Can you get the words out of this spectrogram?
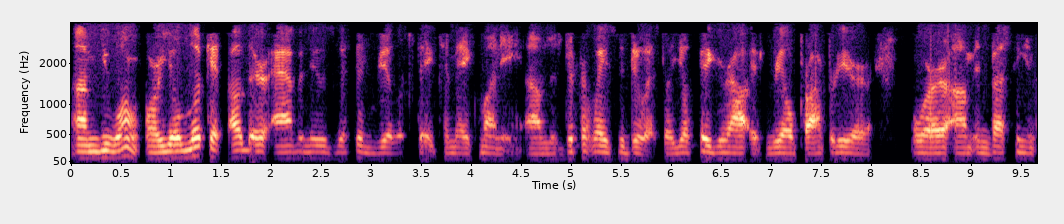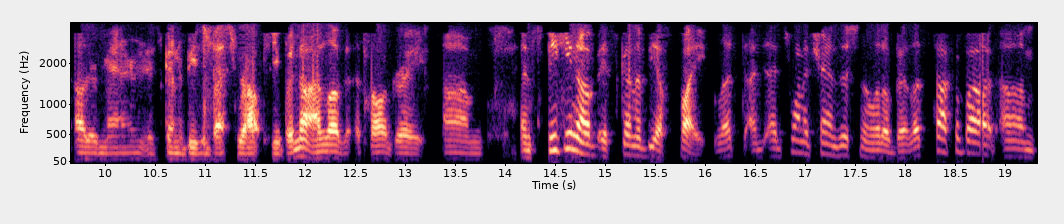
um, you won't. Or you'll look at other avenues within real estate to make money. Um, there's different ways to do it. So you'll figure out if real property or or um, investing in other manner is going to be the best route for you. But no, I love it. It's all great. Um, and speaking of, it's going to be a fight. Let's. I, I just want to transition a little bit. Let's talk about. Um,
